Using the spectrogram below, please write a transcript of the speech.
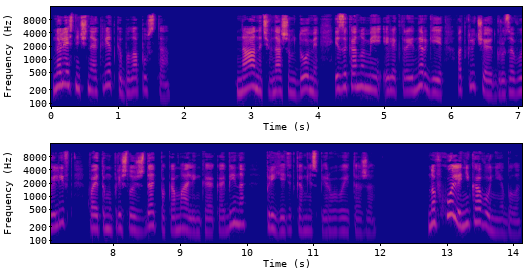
но лестничная клетка была пуста. На ночь в нашем доме из экономии электроэнергии отключают грузовой лифт, поэтому пришлось ждать, пока маленькая кабина приедет ко мне с первого этажа. Но в холле никого не было.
